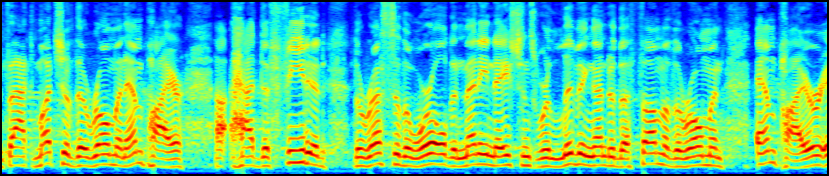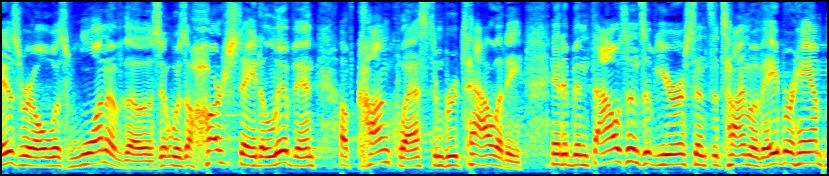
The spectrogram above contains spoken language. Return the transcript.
In fact, much of the Roman Empire uh, had defeated the rest of the world, and many nations were living under the thumb of the Roman Empire. Israel was one of those. It was a harsh day to live in of conquest and brutality. It had been thousands of years since the time of Abraham,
